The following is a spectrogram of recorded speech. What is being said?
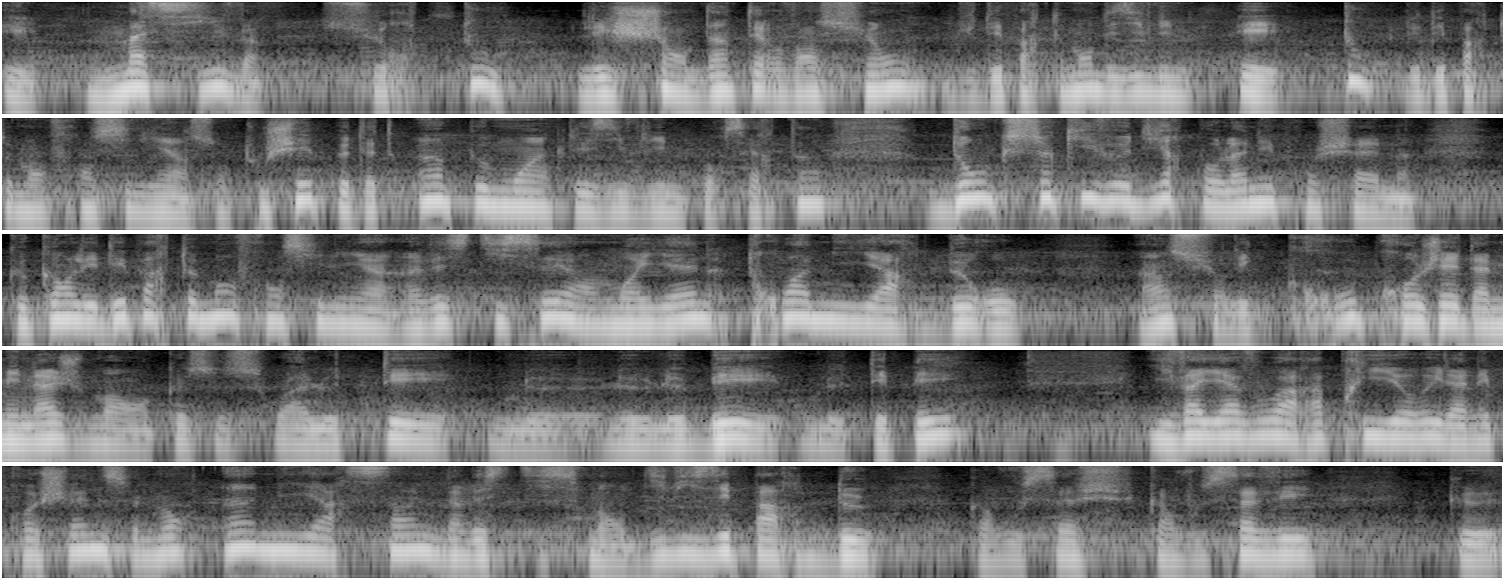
et massives sur tout les champs d'intervention du département des Yvelines. Et tous les départements franciliens sont touchés, peut-être un peu moins que les Yvelines pour certains. Donc, ce qui veut dire pour l'année prochaine que quand les départements franciliens investissaient en moyenne 3 milliards d'euros hein, sur les gros projets d'aménagement, que ce soit le T ou le, B ou le TP, il va y avoir a priori l'année prochaine seulement 1,5 milliard d'investissements, divisé par deux. Quand vous, savez que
